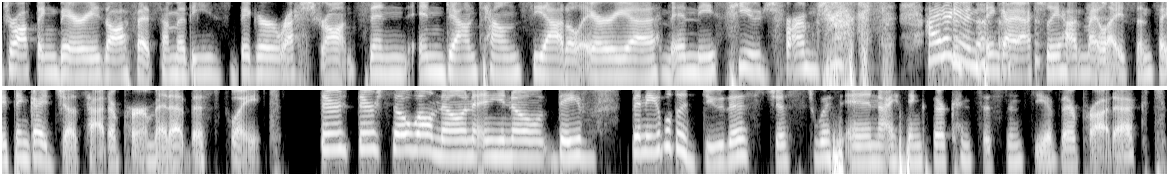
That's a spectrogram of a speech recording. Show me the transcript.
dropping berries off at some of these bigger restaurants in, in downtown Seattle area in these huge farm trucks. I don't even think I actually had my license. I think I just had a permit at this point they're they're so well known and you know they've been able to do this just within i think their consistency of their product.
